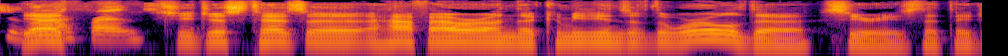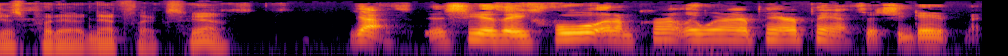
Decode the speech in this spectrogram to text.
She's one yeah. of my friends. She just has a, a half hour on the Comedians of the World uh, series that they just put out Netflix. Yeah. Yes, and she is a fool, and I'm currently wearing a pair of pants that she gave me.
